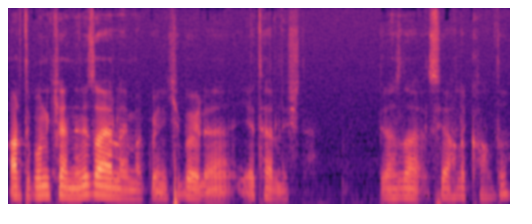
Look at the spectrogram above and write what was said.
Artık onu kendiniz ayarlayın. Bak benimki böyle yeterli işte. Biraz daha siyahlık kaldı.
